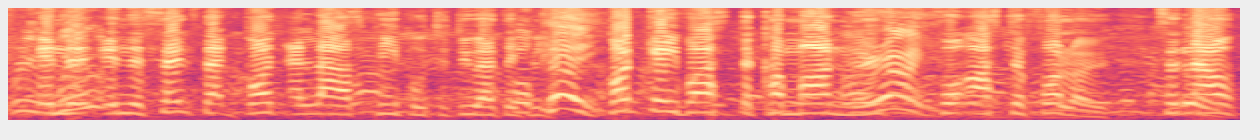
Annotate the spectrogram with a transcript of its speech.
Free in will? the in the sense that God allows people to do as they Okay. please. God gave us the commandment right. for us to follow. So now.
